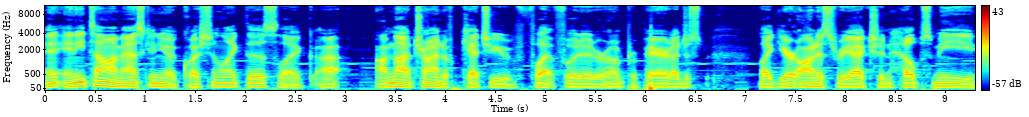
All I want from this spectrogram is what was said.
And anytime I'm asking you a question like this, like I, I'm not trying to catch you flat-footed or unprepared. I just like your honest reaction helps me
